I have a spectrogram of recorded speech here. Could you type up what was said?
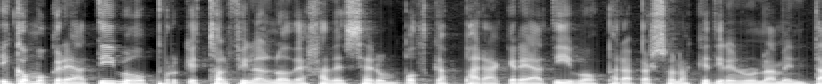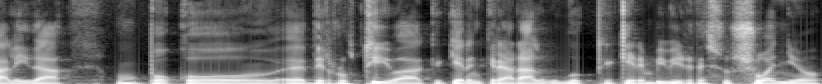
Y como creativo, porque esto al final no deja de ser un podcast para creativos, para personas que tienen una mentalidad un poco eh, disruptiva, que quieren crear algo, que quieren vivir de sus sueños.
